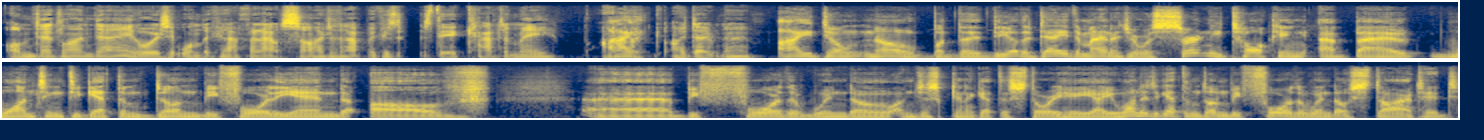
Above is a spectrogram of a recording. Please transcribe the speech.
on deadline day, or is it one that can happen outside of that because it's the academy? I, I- I, don't know. I don't know, but the the other day the manager was certainly talking about wanting to get them done before the end of uh, before the window. I'm just going to get the story here. Yeah, he wanted to get them done before the window started.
